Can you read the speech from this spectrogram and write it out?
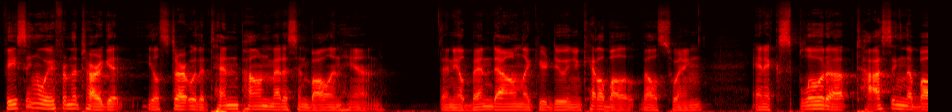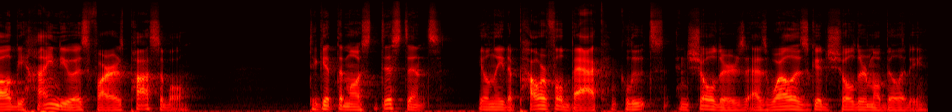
Facing away from the target, you'll start with a 10 pound medicine ball in hand. Then you'll bend down like you're doing a kettlebell swing and explode up, tossing the ball behind you as far as possible. To get the most distance, You'll need a powerful back, glutes, and shoulders, as well as good shoulder mobility.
